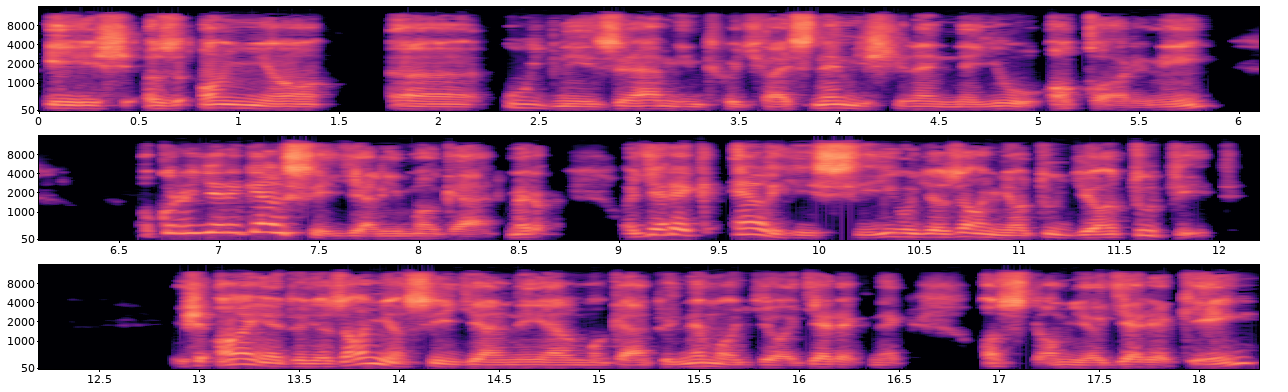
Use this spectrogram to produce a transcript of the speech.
és az anyja úgy néz rá, mintha ezt nem is lenne jó akarni, akkor a gyerek elszégyeli magát, mert a gyerek elhiszi, hogy az anyja tudja a tutit. És ahelyett, hogy az anyja szégyelné el magát, hogy nem adja a gyereknek azt, ami a gyereké,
